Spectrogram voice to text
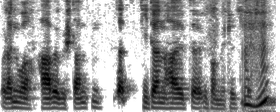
oder nur habe bestanden, dass die dann halt äh, übermittelt wird. Mhm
